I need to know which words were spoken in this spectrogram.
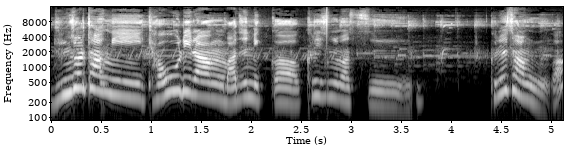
눈설탕이 겨울이랑 맞으니까 크리스마스 그래서 한 건가?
